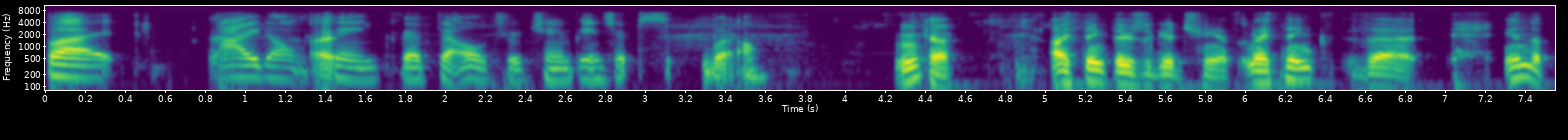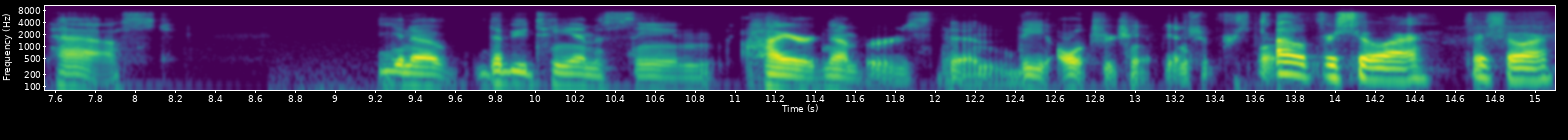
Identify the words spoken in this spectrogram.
but I don't I- think that the Ultra Championships will. Okay. I think there's a good chance. And I think that in the past, you know, WTM has seen higher numbers than the Ultra Championship for Spartan. Oh, for sure. For sure.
